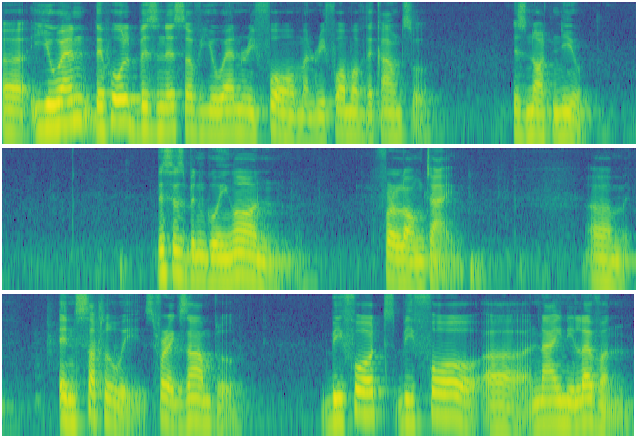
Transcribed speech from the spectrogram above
uh, UN, the whole business of UN reform and reform of the Council is not new. This has been going on for a long time um, in subtle ways. For example, before, before uh, 9 11,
